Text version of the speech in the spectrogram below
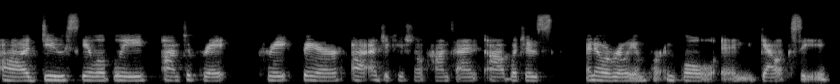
uh, do scalably um, to create create fair uh, educational content, uh, which is, I know, a really important goal in Galaxy.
